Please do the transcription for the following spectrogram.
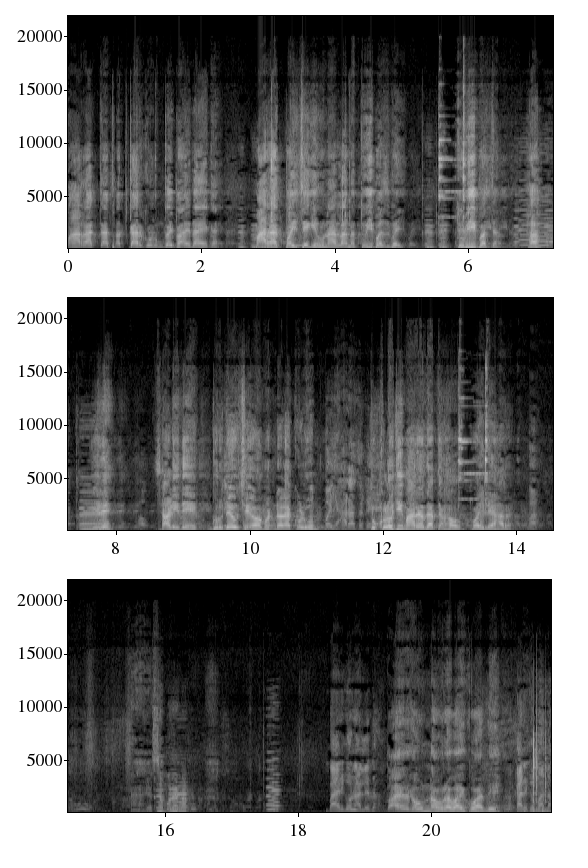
महाराजचा सत्कार करून काही फायदा आहे काय? महाराज पैसे घेऊन आला ना तूही बस बाई. तुम्ही बसा. हा. रे. साडी दे. गुरुदेव सेवा मंडळाकडून तुकडोजी महाराजात हो पहिले हार. बाहेर घेऊन आले ना बाहेर गाऊन नवरा बायको आले. कार्यक्रमाला.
